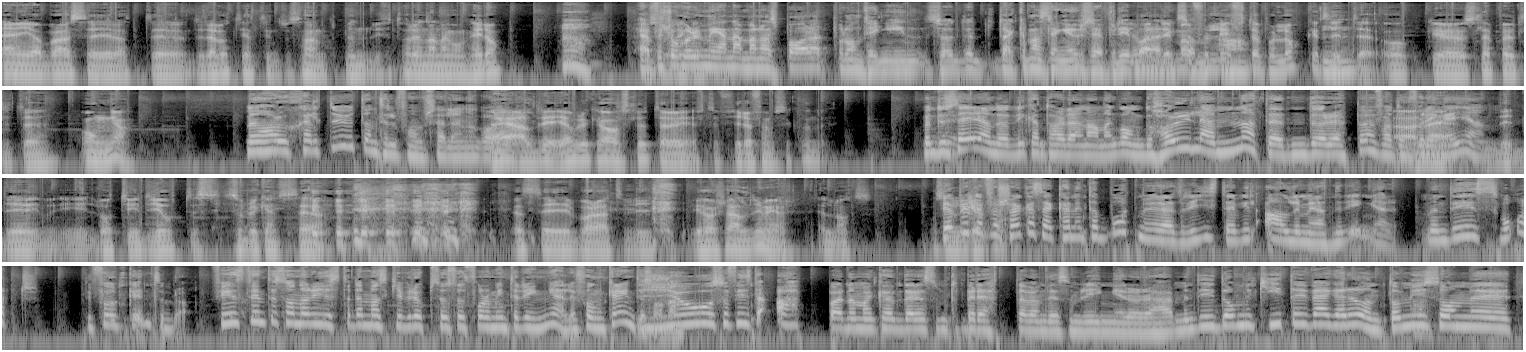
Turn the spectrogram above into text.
Nej, men jag bara säger att eh, det där låter jätteintressant men vi får ta det en annan gång. Hej då. Jag förstår vad du menar, man har sparat på någonting in, så det, där kan man slänga ur sig för det är Ja, bara det, liksom... man får lyfta på locket lite och eh, släppa ut lite ånga. Men har du skällt ut en telefonförsäljare någon gång? Nej, aldrig. Jag brukar avsluta det efter 4-5 sekunder. Men du säger ändå att vi kan ta det där en annan gång. Då har du ju lämnat en dörr öppen för att de Ja, får nej, ringa igen. Det, det låter ju idiotiskt, så brukar jag inte säga. jag säger bara att vi, vi hörs aldrig mer eller något. Jag brukar försöka säga, kan ni ta bort mig ur ert register? Jag vill aldrig mer att ni ringer. Men det är svårt. Det funkar inte så bra. Finns det inte såna register där man skriver upp sig och så får de inte ringa? Eller funkar inte såna? Jo, så finns det appar där man kan, där det som berättar vem det är som ringer och det här. Men det är, de hittar ju vägar runt. De är ju som, eh,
